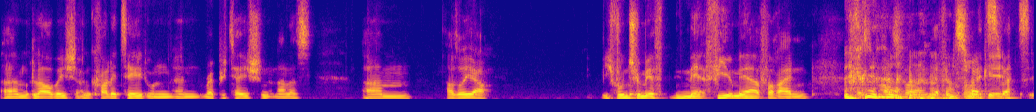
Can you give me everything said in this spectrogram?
ähm, glaube ich, an Qualität und an Reputation und alles. Ähm, also ja, ich wünsche mir mehr, viel mehr Vereinen Auswahl FM22.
